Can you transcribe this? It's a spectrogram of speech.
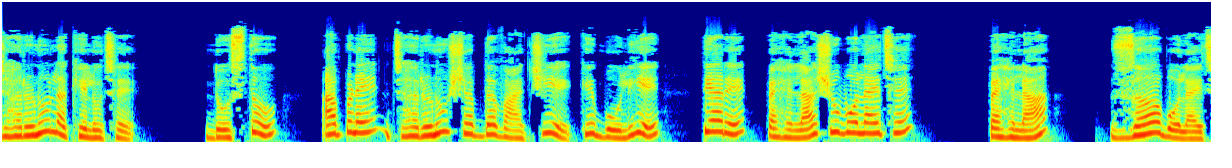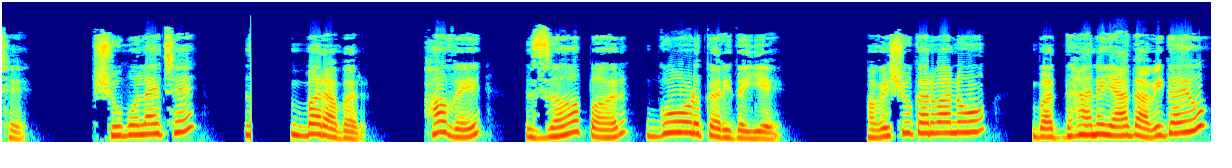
ઝરણું લખેલું છે. દોસ્તો, આપણે ઝરણું શબ્દ વાંચીએ કે બોલીએ, ત્યારે પહેલા શું બોલાય છે? પહેલા ઝ બોલાય છે. શું બોલાય છે? બરાબર. હવે ઝ પર ગોળ કરી દઈએ. હવે શું કરવાનું? બધાને યાદ આવી ગયું?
